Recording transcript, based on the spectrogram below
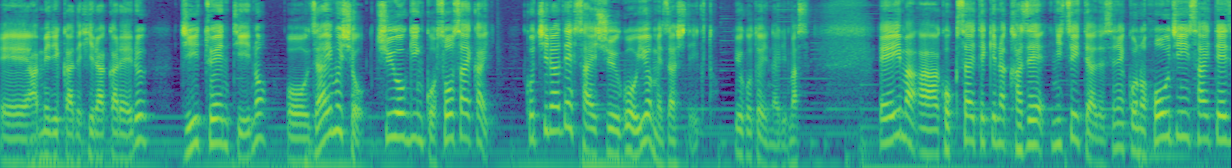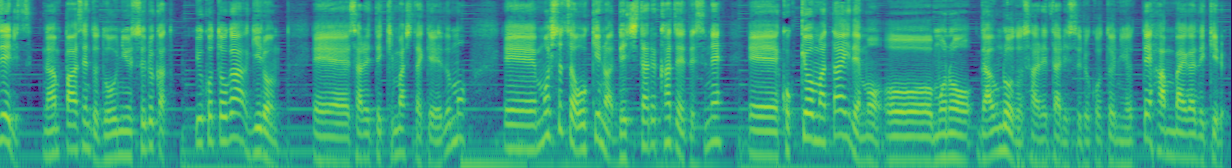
えー、アメリカで開かれる G20 の財務省中央銀行総裁会議、こちらで最終合意を目指していくということになります。今、国際的な課税についてはですね、この法人最低税率何パーセント導入するかということが議論、されてきましたけれども、もう一つは大きいのはデジタル課税ですね。国境をまたいでも、物をダウンロードされたりすることによって販売ができる。こ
